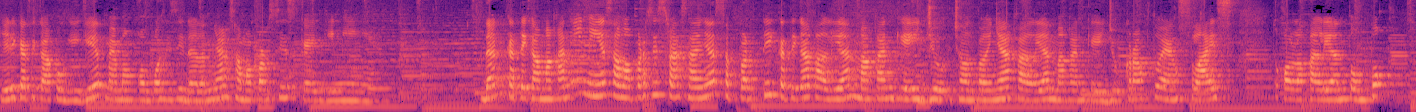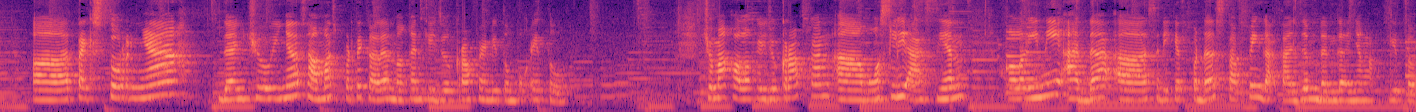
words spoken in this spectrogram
Jadi ketika aku gigit memang komposisi dalamnya sama persis kayak gini. Dan ketika makan ini sama persis rasanya seperti ketika kalian makan keju. Contohnya kalian makan keju craft tuh yang slice. Tuh kalau kalian tumpuk uh, teksturnya dan chewy-nya sama seperti kalian makan keju craft yang ditumpuk itu. Cuma kalau keju craft kan uh, mostly asin kalau ini ada uh, sedikit pedas tapi nggak tajam dan nggak nyengat gitu.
